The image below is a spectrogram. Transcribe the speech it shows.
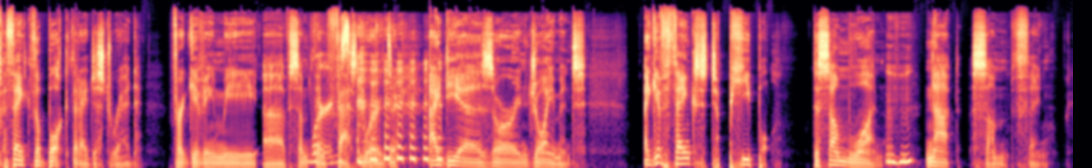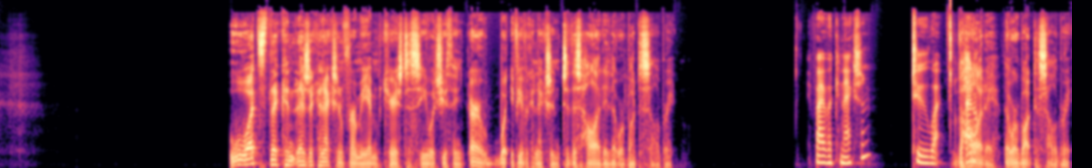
thank the book that I just read for giving me uh, something Words. fast words, or ideas, or enjoyment. I give thanks to people, to someone, Mm-hmm. not something. What's the con- there's a connection for me. I'm curious to see what you think, or what if you have a connection to this holiday that we're about to celebrate, If I have a connection to what? the I holiday that we're about to celebrate.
